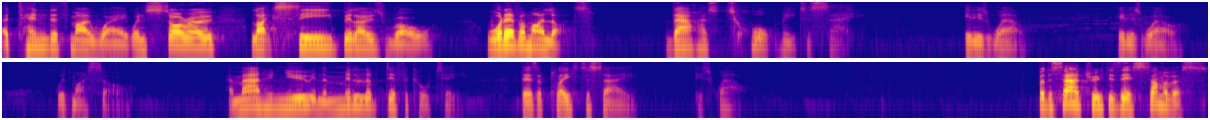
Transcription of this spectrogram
attendeth my way, when sorrow like sea billows roll, whatever my lot, thou hast taught me to say, It is well, it is well with my soul. A man who knew in the middle of difficulty, there's a place to say, It's well. But the sad truth is this some of us,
